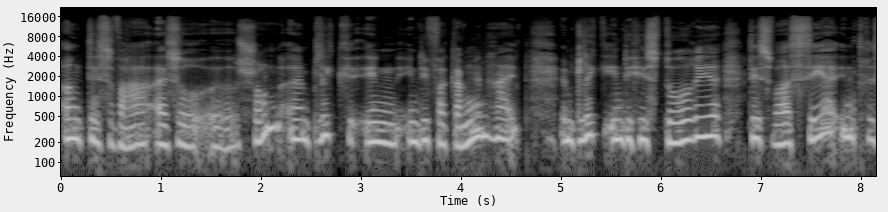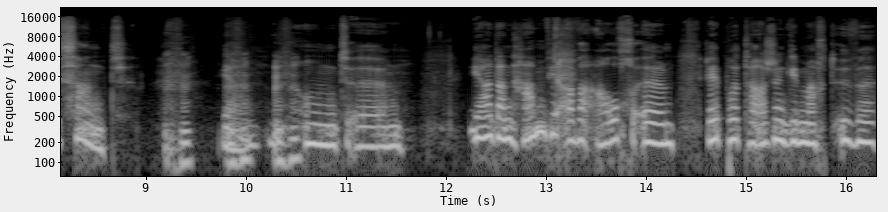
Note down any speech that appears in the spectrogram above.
Und das war also äh, schon ein Blick in, in die Vergangenheit, ein Blick in die Historie. Das war sehr interessant. Mhm. Ja. Mhm. mhm. Und äh, ja, dann haben wir aber auch äh, Reportagen gemacht über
